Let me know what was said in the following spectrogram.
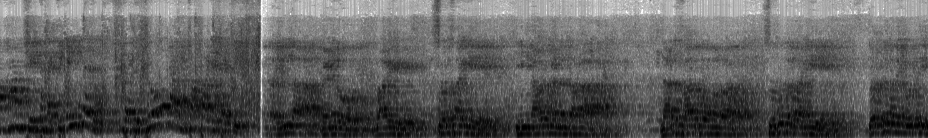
ಮಹಾನ್ ಚೇತನಕ್ಕೆ ಎಲ್ಲರೂ ಇವತ್ತು ಜೋರಾಗಿ ಚಪ್ಪಾಳೆ ತಟ್ಟಿ. ಎಲ್ಲ ಗಣ್ಯರು ಬಾರಿ ಸೊಸಾಗಿ ಈ ನಾಡು ಕಂಡಂತಹ ನರಸಾರ್ವಭೌಮರ ಸುಪುತ್ರರಾಗಿ ದೊಡ್ಡ ಮನೆಗೆ ಹುಟ್ಟಿ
